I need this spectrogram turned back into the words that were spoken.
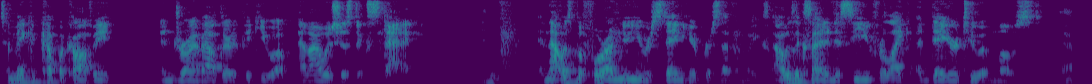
to make a cup of coffee and drive out there to pick you up. And I was just ecstatic. And that was before I knew you were staying here for seven weeks. I was excited to see you for like a day or two at most. Yeah.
